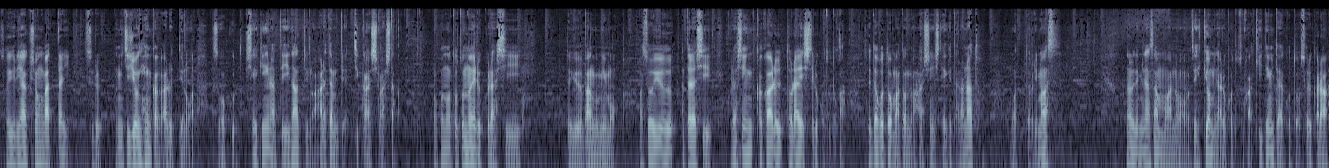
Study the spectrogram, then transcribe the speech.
そういうリアクションがあったりする日常に変化があるっていうのはすごく刺激になっていいなっていうのは改めて実感しました。この「整える暮らし」という番組も、ま、そういう新しい暮らしに関わるトライしてることとかそういったことをまあどんどん発信していけたらなと思っておりますなので皆さんもあのぜひ興味のあることとか聞いてみたいことそれから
